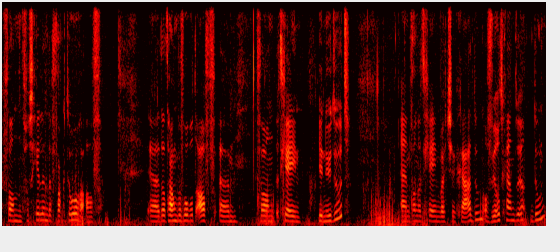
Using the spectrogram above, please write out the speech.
van verschillende factoren af. Uh, dat hangt bijvoorbeeld af um, van hetgeen je nu doet en van hetgeen wat je gaat doen of wilt gaan doen.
